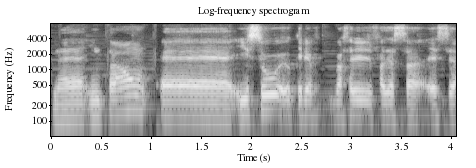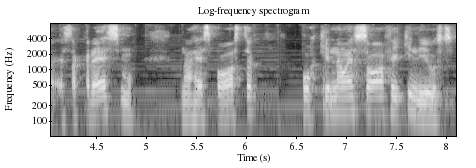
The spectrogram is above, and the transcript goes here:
Né? Então, é, isso eu queria gostaria de fazer essa, esse, esse acréscimo na resposta, porque não é só a fake news.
